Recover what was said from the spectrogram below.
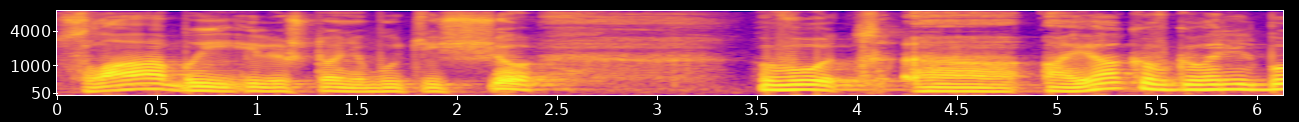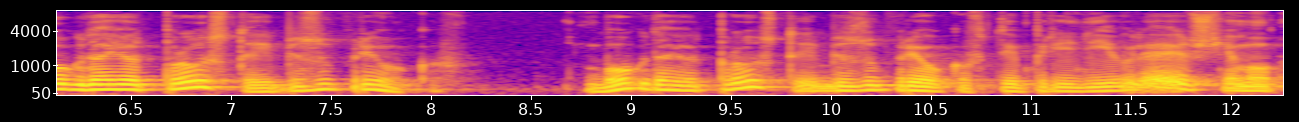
слабый или что-нибудь еще. Вот. А, а Яков говорит, Бог дает просто и без упреков. Бог дает просто и без упреков. Ты предъявляешь ему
